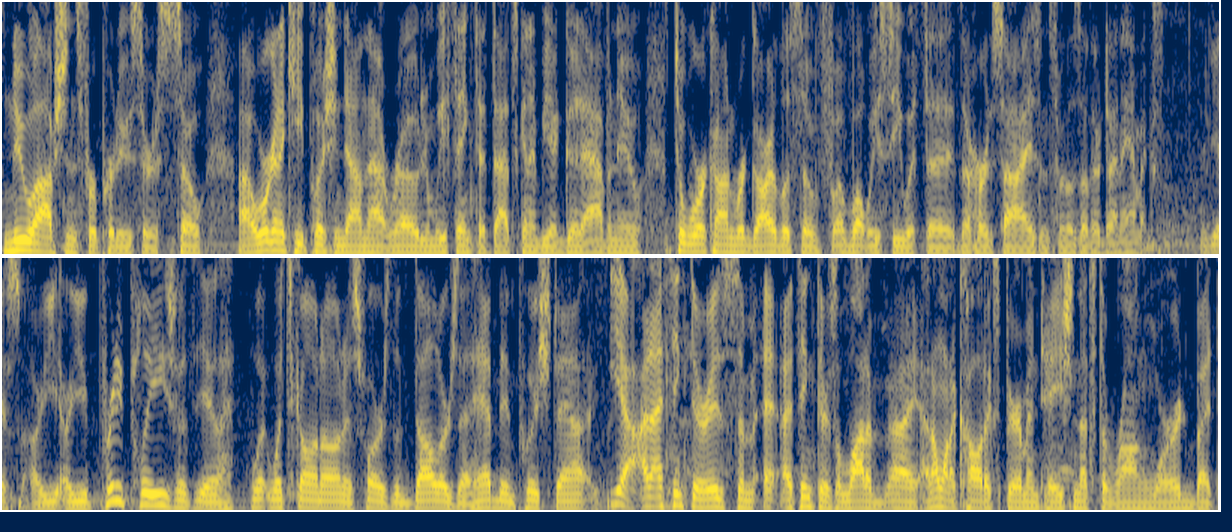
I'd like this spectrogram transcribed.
new options for producers. So uh, we're going to keep pushing down that road, and we think that that's going to be a good avenue to work on, regardless of, of what we see with the, the herd size and some of those other dynamics. I guess are you are you pretty pleased with you know, what, what's gone on as far as the dollars that have been pushed out? Yeah, and I think there is some. I think there's a lot of. I don't want to call it experimentation. That's the wrong word, but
